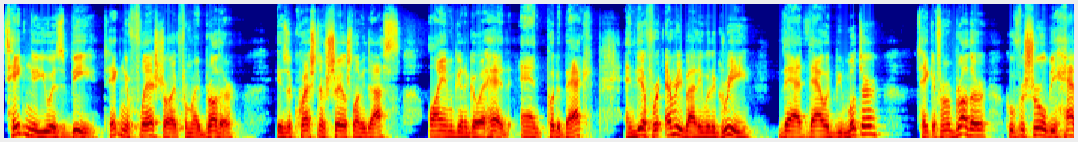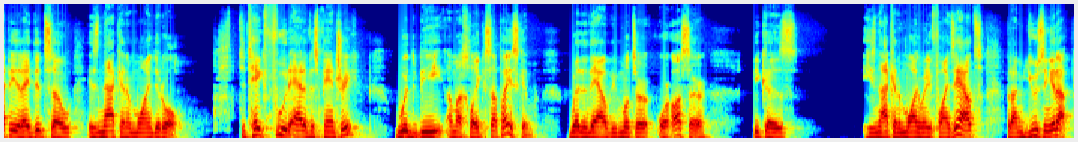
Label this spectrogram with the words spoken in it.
taking a USB, taking a flash drive from my brother is a question of Sheil Shlamidas. I am going to go ahead and put it back. And therefore, everybody would agree that that would be mutter. Take it from a brother who for sure will be happy that I did so, is not going to mind at all. To take food out of his pantry would be a machlaik sapaiskim, whether that would be mutter or aser, because he's not going to mind when he finds out, but I'm using it up.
